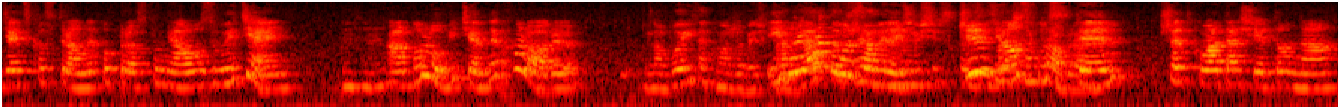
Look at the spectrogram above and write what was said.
dziecko strony po prostu miało zły dzień, Mhm. albo lubi ciemne kolory. No bo i tak może być, I prawda? no i tak to może być. Czy w związku z tym przedkłada się to na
